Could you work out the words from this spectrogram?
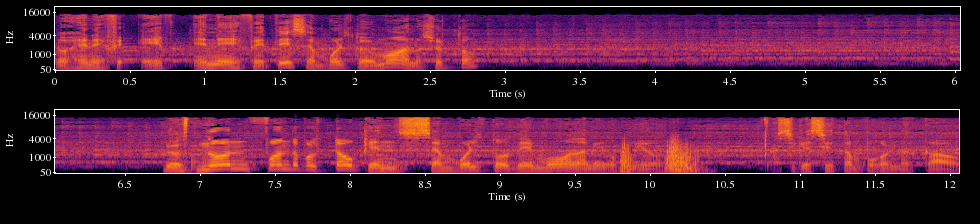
Los NFT se han vuelto de moda, ¿no es cierto? Los non-fundable tokens se han vuelto de moda, amigos míos. Así que sí está un poco el mercado.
